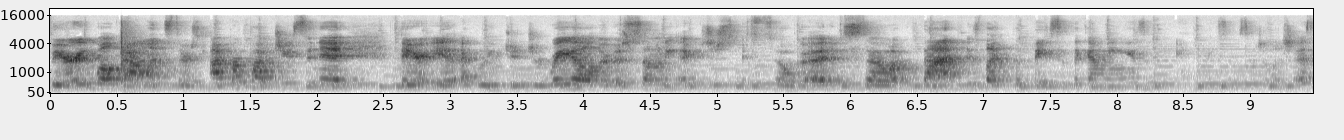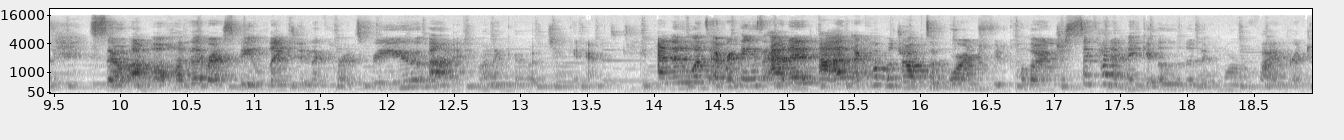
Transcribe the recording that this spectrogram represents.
very well balanced. There's apricot juice in it. There is, I believe, ginger ale. There's so many, like, it's just, it's so good. So that is like the base of the gummies delicious. So um, I'll have that recipe linked in the cards for you um, if you want to go check it out. And then once everything is added, add a couple drops of orange food coloring just to kind of make it a little bit more vibrant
